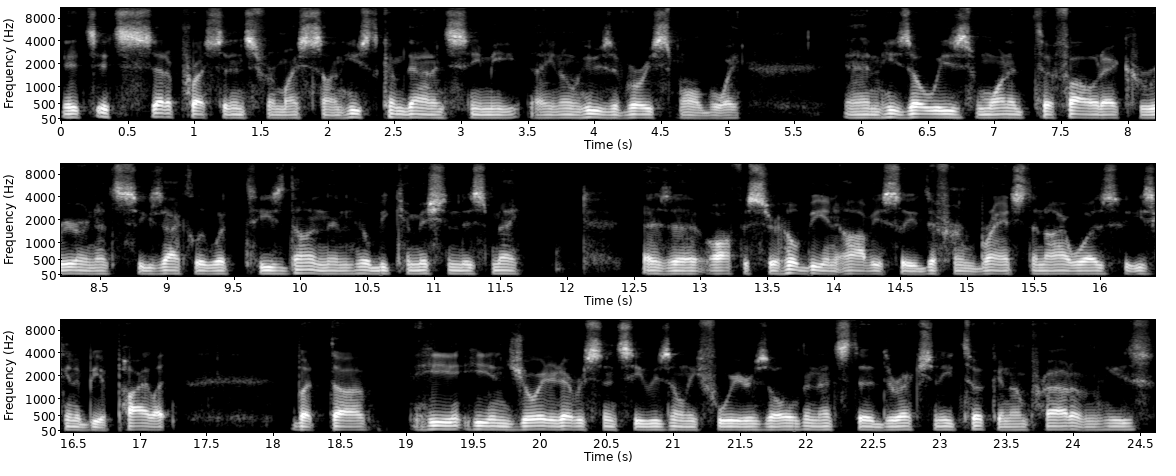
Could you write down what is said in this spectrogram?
it's it's set a precedence for my son. He used to come down and see me. Uh, you know, he was a very small boy, and he's always wanted to follow that career, and that's exactly what he's done. And he'll be commissioned this May as an officer. He'll be in obviously a different branch than I was. He's going to be a pilot, but uh, he he enjoyed it ever since he was only four years old, and that's the direction he took. And I'm proud of him. He's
